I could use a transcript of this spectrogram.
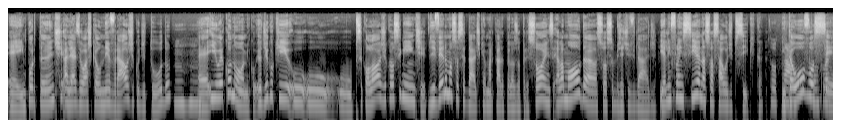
é, importante. Aliás, eu acho que é o nevrálgico de tudo. Uhum. É, e o econômico. Eu digo que o, o- o psicológico é o seguinte: viver numa sociedade que é marcada pelas opressões, ela molda a sua subjetividade e ela influencia na sua saúde psíquica. Total. Então, ou você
